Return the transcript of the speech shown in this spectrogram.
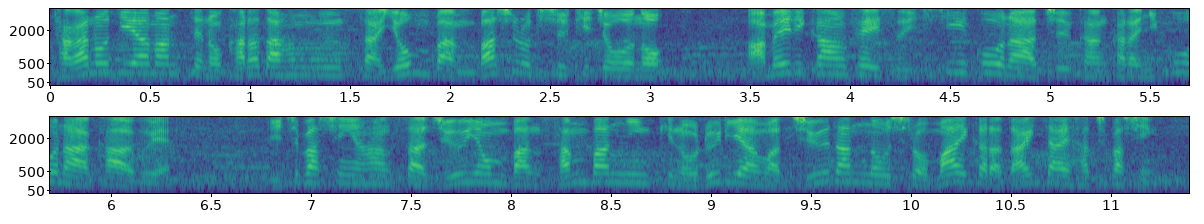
タガノディアマンテの体半分差4番馬代騎手騎乗のアメリカンフェイス1、2コーナー中間から2コーナーカーブへ。1馬身半差14番3番人気のルリアンは中段の後ろ前から大体8馬身。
